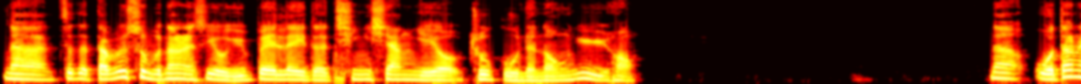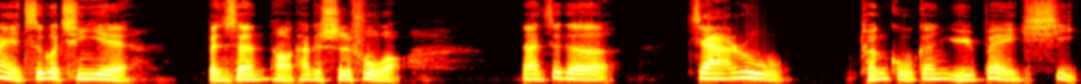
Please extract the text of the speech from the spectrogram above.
那这个 W Soup 当然是有鱼贝类的清香，也有猪骨的浓郁哈。那我当然也吃过青叶。本身哦，他的师傅哦，那这个加入豚骨跟鱼背细，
